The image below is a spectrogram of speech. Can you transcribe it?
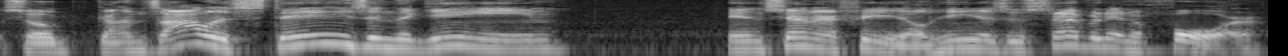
So Gonzalez stays in the game in center field. He is a 7 and a 4.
